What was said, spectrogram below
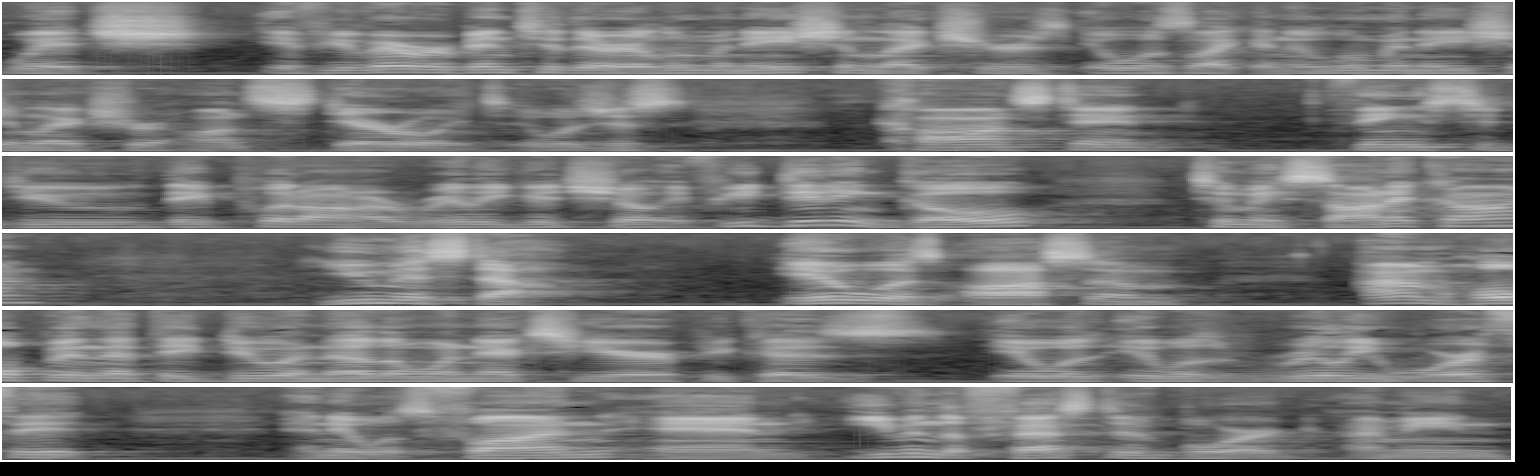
Which, if you've ever been to their illumination lectures, it was like an illumination lecture on steroids. It was just constant things to do. They put on a really good show. If you didn't go to Masonicon, you missed out. It was awesome. I'm hoping that they do another one next year because it was it was really worth it and it was fun and even the festive board. I mean,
